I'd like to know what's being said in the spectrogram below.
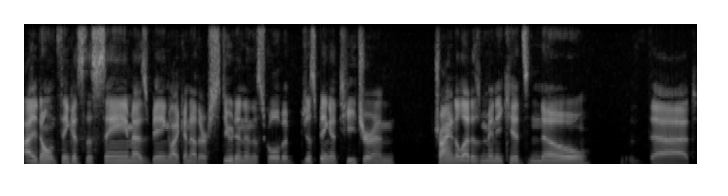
I don't think it's the same as being like another student in the school, but just being a teacher and trying to let as many kids know that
